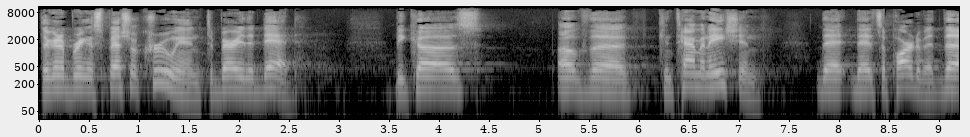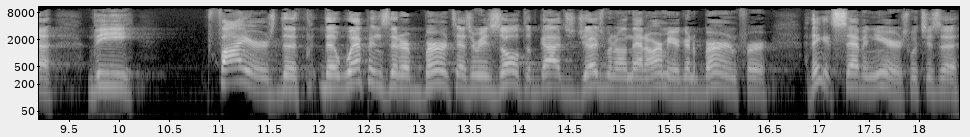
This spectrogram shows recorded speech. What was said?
They're going to bring a special crew in to bury the dead because of the contamination that, that's a part of it. The, the fires, the, the weapons that are burnt as a result of God's judgment on that army are going to burn for, I think it's seven years, which is a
